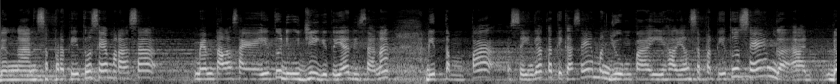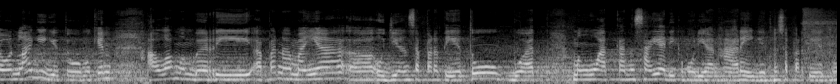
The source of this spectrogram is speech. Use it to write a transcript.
dengan seperti itu saya merasa mental saya itu diuji gitu ya di sana ditempa sehingga ketika saya menjumpai hal yang seperti itu saya nggak down lagi gitu. Mungkin Allah memberi apa namanya uh, ujian seperti itu buat menguatkan saya di kemudian hari gitu seperti itu.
